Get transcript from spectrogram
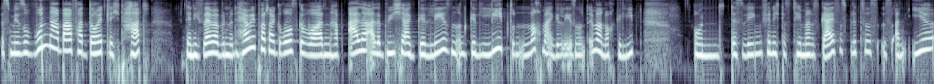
es mir so wunderbar verdeutlicht hat, denn ich selber bin mit Harry Potter groß geworden, habe alle, alle Bücher gelesen und geliebt und nochmal gelesen und immer noch geliebt. Und deswegen finde ich das Thema des Geistesblitzes ist an ihr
